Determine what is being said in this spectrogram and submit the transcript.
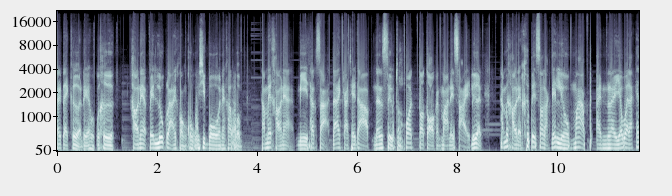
ตั้งแต่เกิดเลยครับผมก็คือเขาเนี่ยเป็นลูกหลานของโคคุชิโบนะครับผมทำให้เขาเนี่ยมีทักษะด้านการใช้ดาบนั้นสืบทอดต่อๆกันมาในสายเลือดทำให้เขาเนี่ยขึ้นเป็นเสาหลักได้เร็วมากภายในระยะเวลาแค่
